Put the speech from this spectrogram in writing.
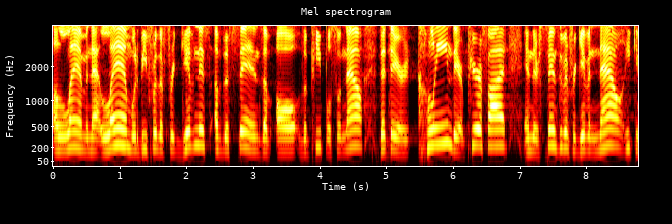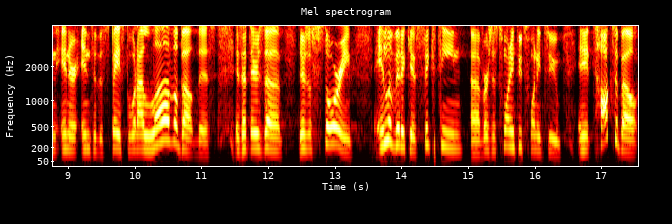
a lamb, and that lamb would be for the forgiveness of the sins of all the people. So now that they are clean, they are purified, and their sins have been forgiven, now he can enter into the space. But what I love about this is that there's a, there's a story in Leviticus 16, uh, verses 20 through 22, and it talks about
